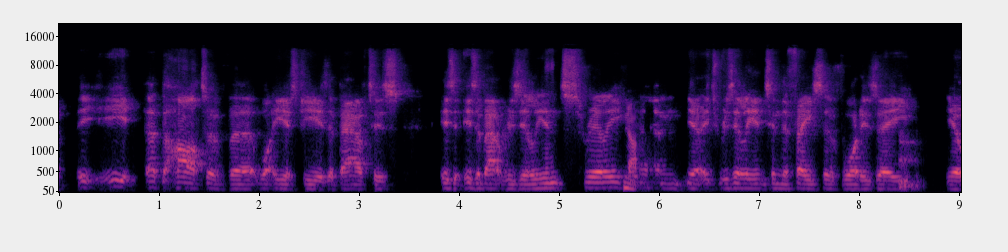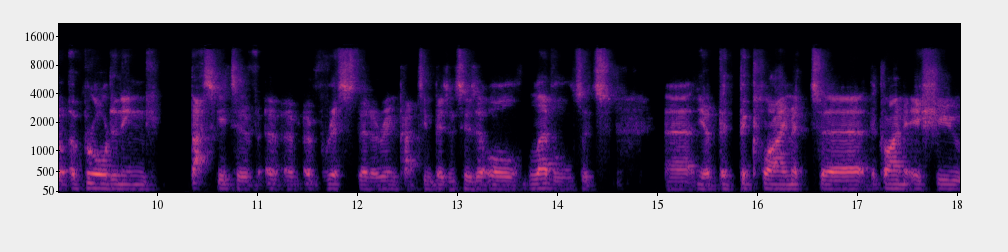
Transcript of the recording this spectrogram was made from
at the heart of uh, what ESG is about is is is about resilience. Really, yeah. Um, you know, it's resilience in the face of what is a you know a broadening basket of, of, of risks that are impacting businesses at all levels. It's uh, you know the, the climate uh, the climate issue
